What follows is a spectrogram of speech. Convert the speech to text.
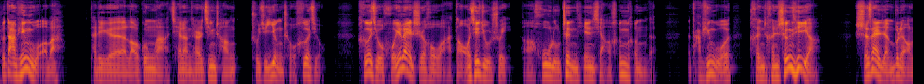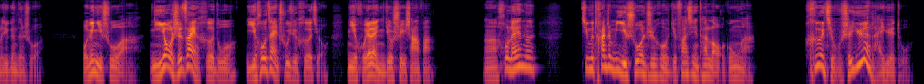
说大苹果吧，她这个老公啊，前两天经常出去应酬喝酒。喝酒回来之后啊，倒下就睡啊，呼噜震天响，哼哼的。大苹果很很生气呀，实在忍不了了，就跟他说：“我跟你说啊，你要是再喝多，以后再出去喝酒，你回来你就睡沙发。”啊，后来呢，经过她这么一说之后，就发现她老公啊，喝酒是越来越多。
